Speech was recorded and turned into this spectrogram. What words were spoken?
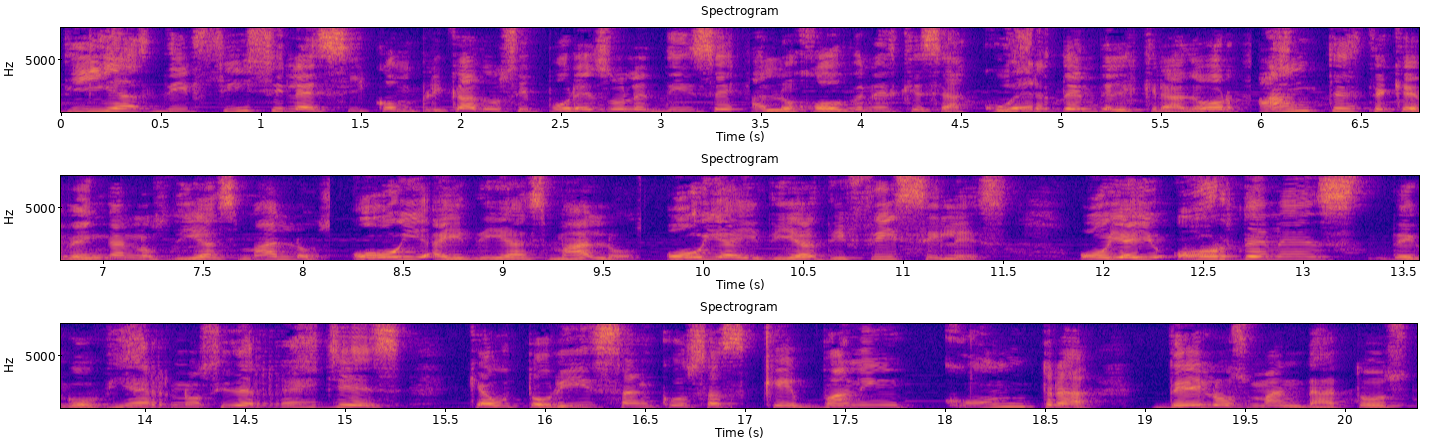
días difíciles y complicados y por eso les dice a los jóvenes que se acuerden del Creador antes de que vengan los días malos. Hoy hay días malos, hoy hay días difíciles, hoy hay órdenes de gobiernos y de reyes que autorizan cosas que van en contra de los mandatos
